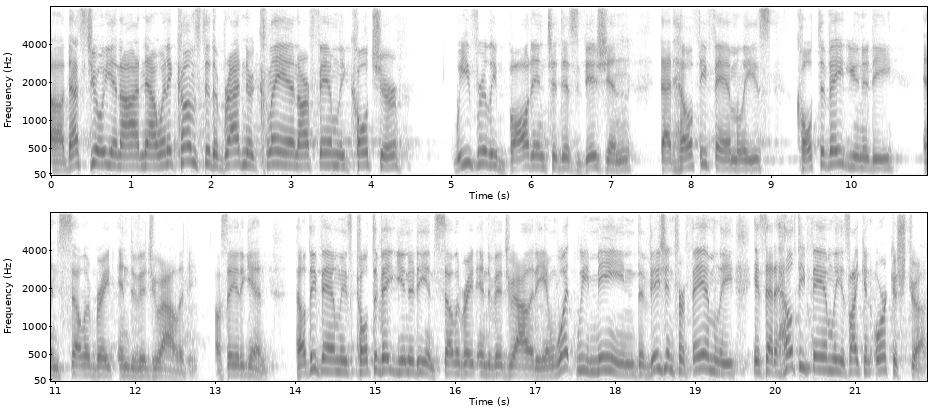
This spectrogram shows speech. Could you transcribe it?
uh, that's Julia and I. Now, when it comes to the Bradner clan, our family culture, we've really bought into this vision that healthy families cultivate unity and celebrate individuality. I'll say it again. Healthy families cultivate unity and celebrate individuality. And what we mean, the vision for family, is that a healthy family is like an orchestra.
